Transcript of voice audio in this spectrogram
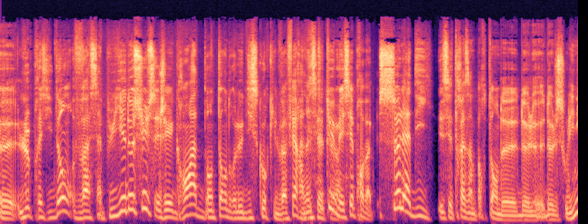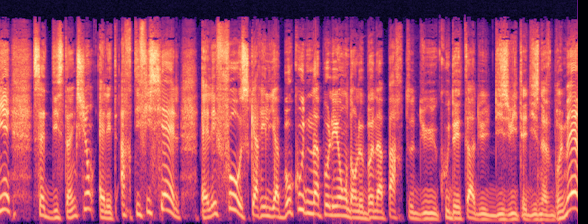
euh, le président va s'appuyer dessus. J'ai grand hâte d'entendre le discours qu'il va faire à l'Institut, mais c'est probable. Cela dit, et c'est très important de, de le souligner, cette distinction, elle est artificielle, elle est fausse, car il y a beaucoup de Napoléon dans le Bonaparte du coup d'État du 18 et 19 Brumaire,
